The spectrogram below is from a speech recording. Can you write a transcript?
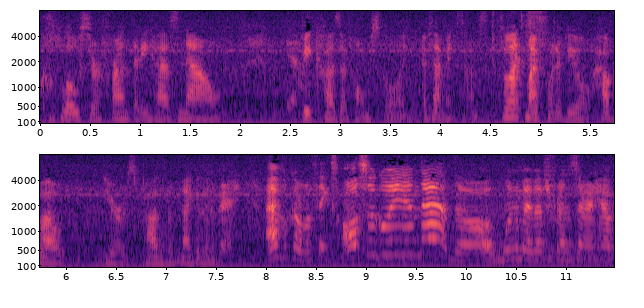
closer friend that he has now Yeah. because of homeschooling, if that makes sense. So that's my point of view. How about yours? Positive, negative? Okay. I have a couple of things. Also going in that, the one of my best friends that I have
